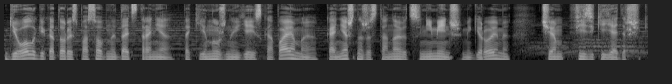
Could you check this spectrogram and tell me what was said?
Геологи, которые способны дать стране такие нужные ей ископаемые, конечно же, становятся не меньшими героями, чем физики-ядерщики.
